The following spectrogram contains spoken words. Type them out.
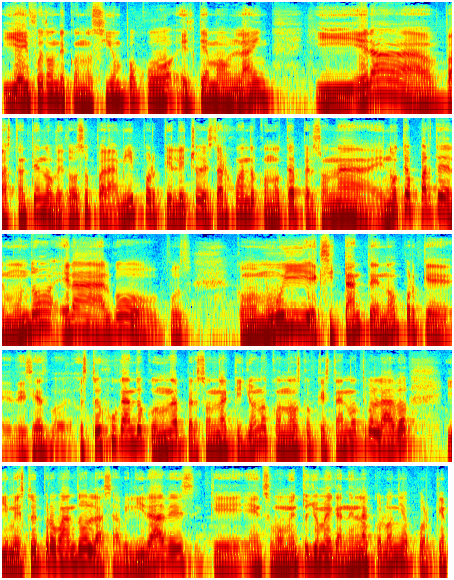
y ahí fue donde conocí un poco el tema online. Y era bastante novedoso para mí porque el hecho de estar jugando con otra persona en otra parte del mundo era algo pues como muy excitante, ¿no? Porque decías, estoy jugando con una persona que yo no conozco, que está en otro lado y me estoy probando las habilidades que en su momento yo me gané en la colonia porque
